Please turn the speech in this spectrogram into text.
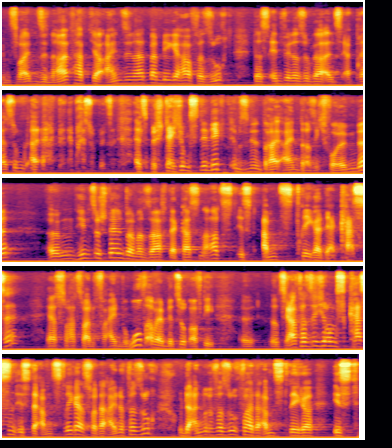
im zweiten Senat hat ja ein Senat beim BGH versucht, das entweder sogar als Erpressung, äh, Erpressung als Bestechungsdelikt im Sinne 331 folgende ähm, hinzustellen, weil man sagt, der Kassenarzt ist Amtsträger der Kasse er hat zwar einen freien Beruf, aber in Bezug auf die äh, Sozialversicherungskassen ist der Amtsträger, das war der eine Versuch. Und der andere Versuch war, der Amtsträger ist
